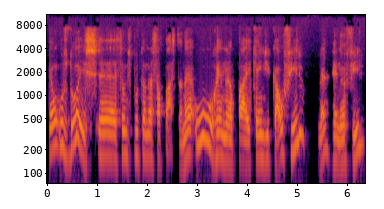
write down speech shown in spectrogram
Então, os dois é, estão disputando essa pasta, né? O Renan Pai quer indicar o filho, né? Renan Filho,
